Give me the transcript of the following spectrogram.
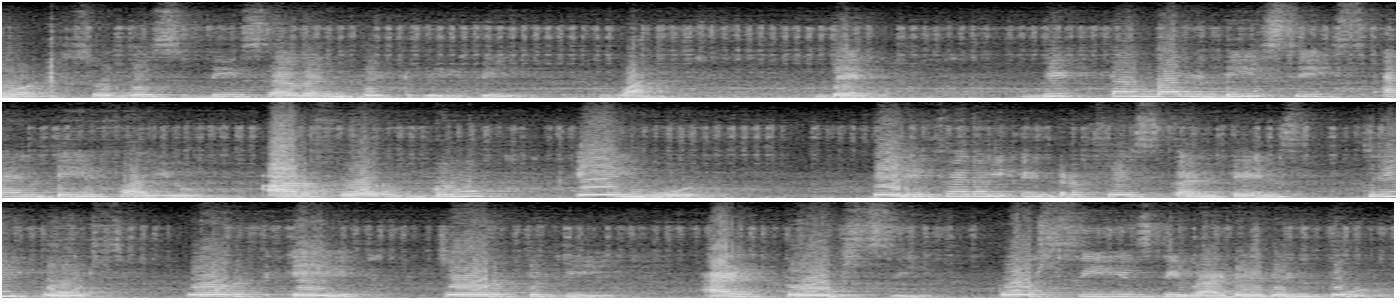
mode so this D7 bit will be 1. Then bit number D6 and D5 are for group A mode. Peripheral interface contains 3 ports, port A, port B and port C. Port C is divided into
